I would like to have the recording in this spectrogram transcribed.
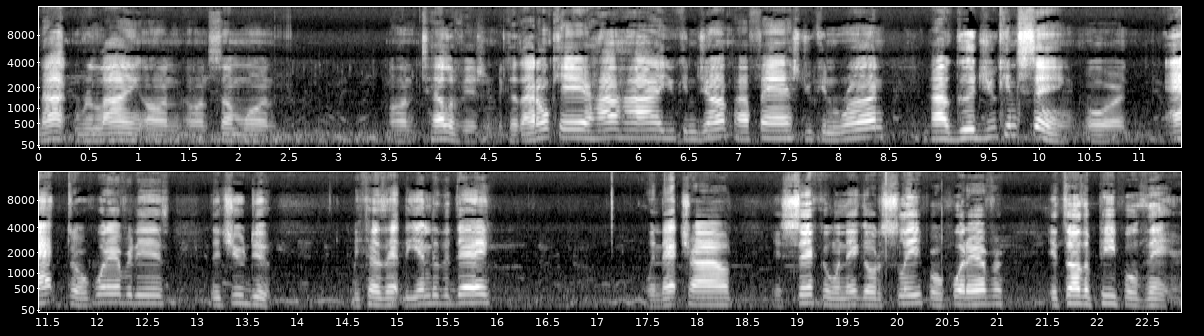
not relying on on someone on television because I don't care how high you can jump, how fast you can run, how good you can sing or act or whatever it is that you do. Because at the end of the day, when that child is sick or when they go to sleep or whatever, it's other people there.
